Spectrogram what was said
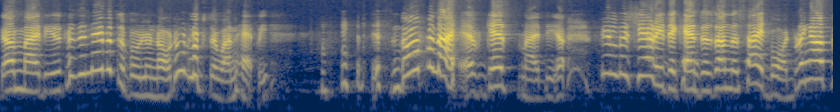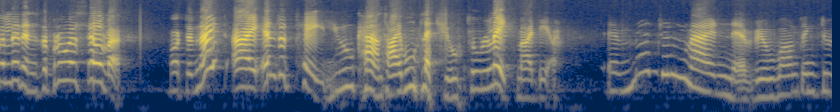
Come, my dear, it was inevitable, you know. Don't look so unhappy. it isn't often I have guests, my dear. Fill the sherry decanters on the sideboard. Bring out the linens, the brewer's silver. For tonight I entertain. You can't. I won't let you. Too late, my dear. My nephew wanting to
